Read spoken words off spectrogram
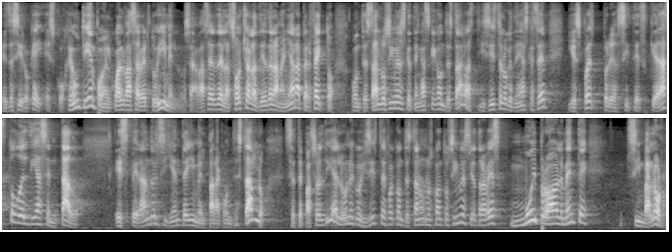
Es decir, ok, escoge un tiempo en el cual vas a ver tu email. O sea, va a ser de las 8 a las 10 de la mañana, perfecto. Contestar los emails que tengas que contestar, hiciste lo que tenías que hacer. Y después, pero si te quedas todo el día sentado esperando el siguiente email para contestarlo, se te pasó el día, lo único que hiciste fue contestar unos cuantos emails y otra vez, muy probablemente sin valor,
